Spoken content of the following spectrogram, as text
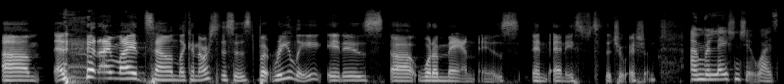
Um, and, and I might sound like a narcissist, but really, it is uh, what a man is in any situation. And relationship wise,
